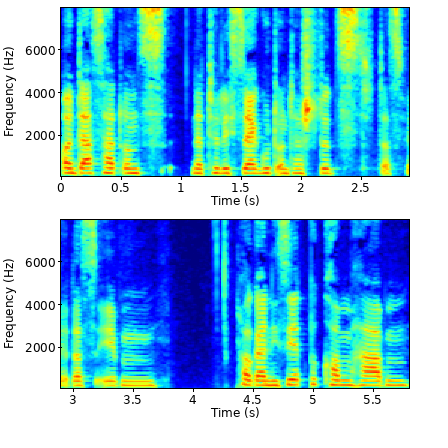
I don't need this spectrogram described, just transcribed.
Und das hat uns natürlich sehr gut unterstützt, dass wir das eben organisiert bekommen haben.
